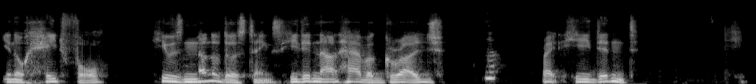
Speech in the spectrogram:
you know hateful he was none of those things he did not have a grudge No. right he didn't he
